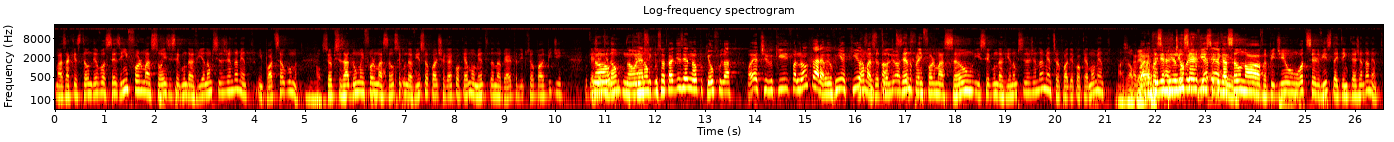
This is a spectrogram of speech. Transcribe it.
Mas a questão de vocês, informações de segunda via, não precisa de agendamento, em hipótese alguma. Se o senhor precisar de uma informação, segunda via, o senhor pode chegar em qualquer momento, dando aberto ali, o senhor pode pedir. Porque não, a gente não. Não é não... assim que o senhor está dizendo, não, porque eu fui lá. Olha, eu tive que falar, não, cara, eu vim aqui. Não, mas eu estou lhe dizendo, para informação e segunda via não precisa de agendamento, o senhor pode ir a qualquer momento. Mas, Alberto, Agora, você pedir um serviço, ligação nova, pedir um outro serviço, daí tem que ter agendamento.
